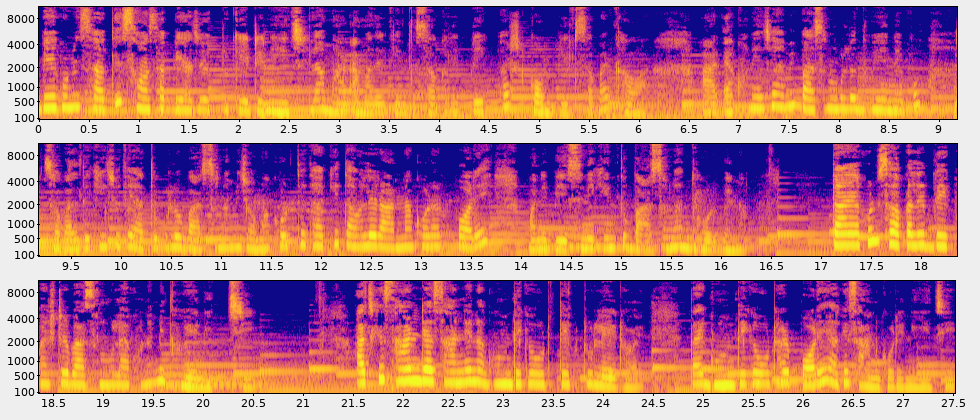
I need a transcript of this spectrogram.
বেগুনের সাথে শসা, পেঁয়াজও একটু কেটে নিয়েছিলাম আর আমাদের কিন্তু সকালে ব্রেকফাস্ট কমপ্লিট সবার খাওয়া। আর এখন এই যে আমি বাসনগুলো ধুয়ে নেব, সকাল থেকেই যদি এতগুলো বাসন আমি জমা করতে থাকি তাহলে রান্না করার পরে মানে বেসিনে কিন্তু বাসন আর ধরবে না। তাই এখন সকালের ব্রেকফাস্টের বাসনগুলো এখন আমি ধুয়ে নিচ্ছি। আজকে সানডে সানডে না ঘুম থেকে উঠতে একটু লেট হয়। তাই ঘুম থেকে ওঠার পরে আগে স্নান করে নিয়েছি।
